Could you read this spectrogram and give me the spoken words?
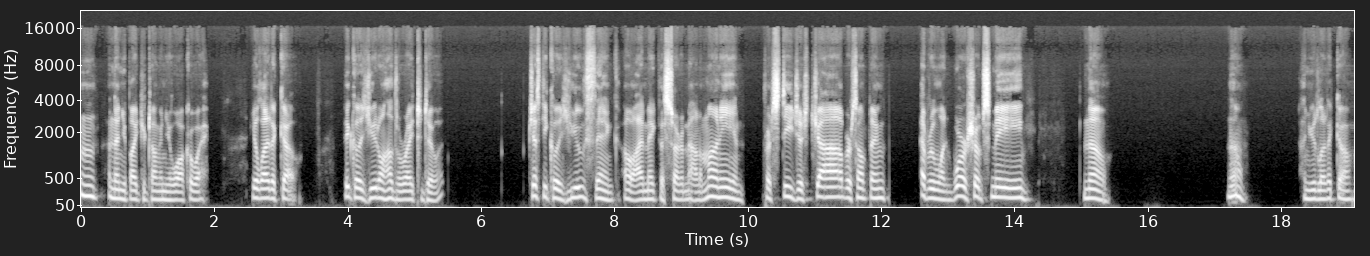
hmm, and then you bite your tongue and you walk away you let it go because you don't have the right to do it. Just because you think, oh, I make this certain amount of money and prestigious job or something, everyone worships me. No. No. And you let it go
